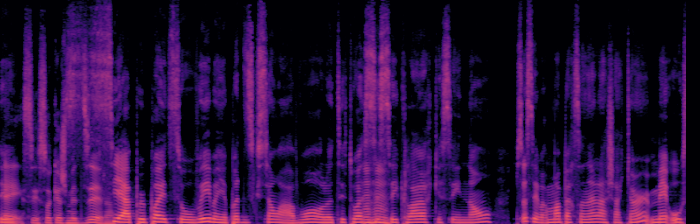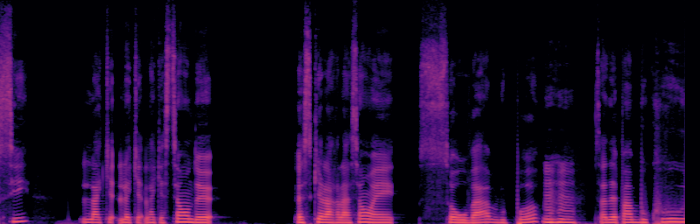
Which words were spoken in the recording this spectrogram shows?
Hey, c'est ça que je me disais. là. Si elle peut pas être sauvée, ben il n'y a pas de discussion à avoir. Là. Toi, si Mhm. c'est clair que c'est non, ça, c'est vraiment personnel à chacun, mais aussi la, que- le la question de est-ce que la relation est sauvable ou pas, Mhm. ça dépend beaucoup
